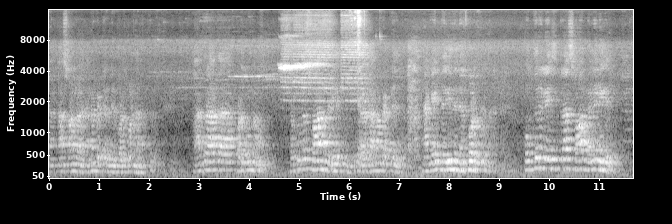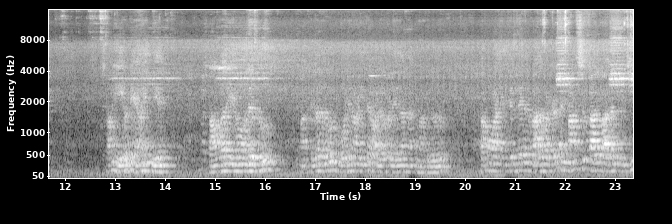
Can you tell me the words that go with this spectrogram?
నా స్వామి వాళ్ళకి అన్నం పెట్టారు నేను పడుకున్నాను ఆ తర్వాత పడుకున్నాం. పడుకుంటే స్వామి అడిగింది ఎవరికి అన్నం పెట్టలేదు. నాకేం తెలియదు నేను పడుకున్నా. పొద్దున లేచిన తర్వాత స్వామి మళ్ళీ అడిగారు. స్వామి ఏమిటి ఏమైంది? స్వామివారు ఏమో అవ్వలేదు. మా పిల్లలు భోజనం అడిగితే వాళ్ళు ఎవరు లేదన్నట్టు మా పిల్లలు. పాప వాళ్ళకి తెలియదని బాధపడ్డాడు అది మనసు కాదు బాధ అనిపించి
